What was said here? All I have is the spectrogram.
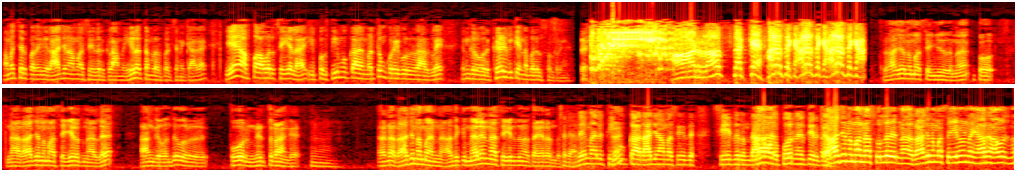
அமைச்சர் பதவி ராஜினாமா செய்திருக்கலாமே ஈழத்தமிழர் பிரச்சனைக்காக? ஏன் அப்ப அவர் செய்யல? இப்ப திமுக மட்டும் குறை கூறுகிறார்களே என்கிற ஒரு கேள்விக்கு என்ன பதில் சொல்றீங்க? ராஜினாமா செஞ்சதுன்னா இப்போ நான் ராஜினாமா செய்யறதுனால அங்க வந்து ஒரு போர் நிறுத்துறாங்க. ஆனா ராஜினாமா என்ன? அதுக்கு மேல நான் செய்யறது நான் தயாரா இருந்தேன். சரி அதே மாதிரி திமுக ராஜினாமா செய்து செய்திருந்தாலும் அவங்க போர் நிறுத்தி இருக்காரு ராஜினாமா நான் சொல்ல நான் ராஜினாமா செய்யணும்னு நான் யாரும்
